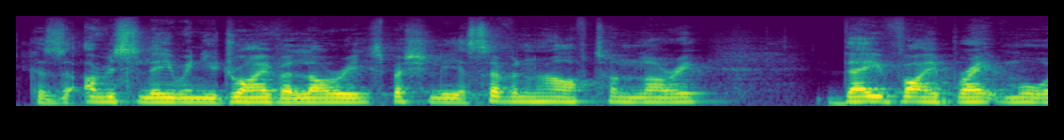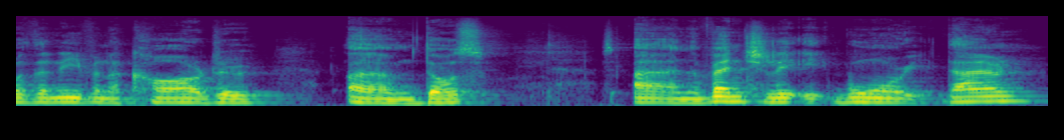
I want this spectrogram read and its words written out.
Because obviously when you drive a lorry especially a seven and a half ton lorry they vibrate more than even a car do um, does. And eventually it wore it down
